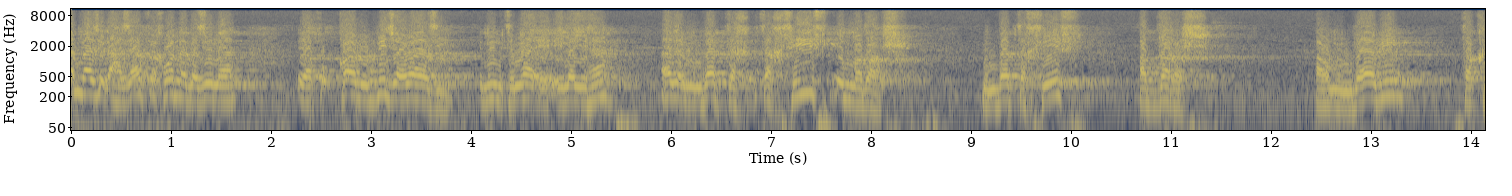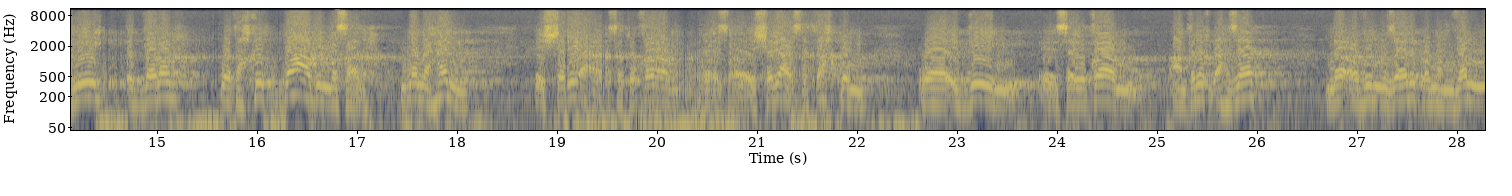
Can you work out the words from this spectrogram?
أما هذه الأحزاب فإخواننا الذين قالوا بجواز الانتماء إليها هذا من باب تخفيف المضار من باب تخفيف الضرر أو من باب تقليل الضرر وتحقيق بعض المصالح. إنما هل الشريعة ستقام الشريعة ستحكم والدين سيقام عن طريق الأحزاب. لا أظن ذلك ومن ظن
